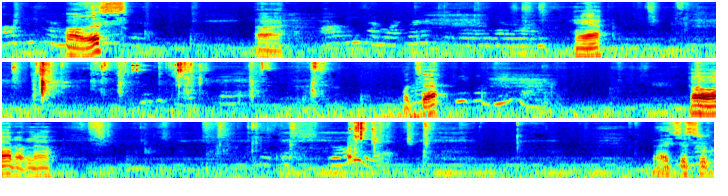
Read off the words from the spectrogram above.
All these have more Oh, this. Uh, All these have more furniture than the other one. yeah. What's that? Oh, I don't know. That's just, you?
